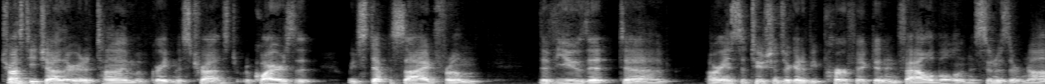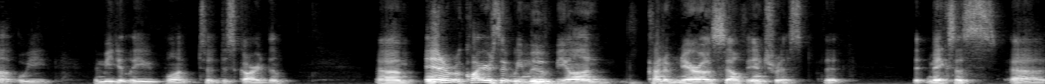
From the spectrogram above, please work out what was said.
trust each other at a time of great mistrust. It requires that we step aside from the view that uh, our institutions are going to be perfect and infallible, and as soon as they're not, we immediately want to discard them. Um, and it requires that we move beyond kind of narrow self-interest that that makes us uh,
